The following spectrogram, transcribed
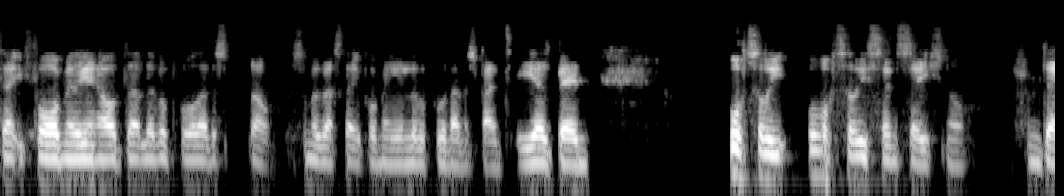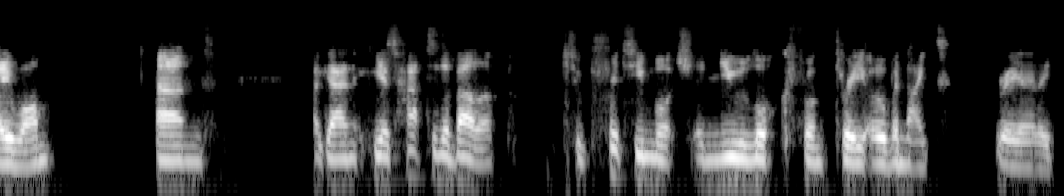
34 million odd that Liverpool ever, well, some of the best 34 million Liverpool have ever spent. He has been utterly, utterly sensational from day one. And again, he has had to develop to pretty much a new look front three overnight, really.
